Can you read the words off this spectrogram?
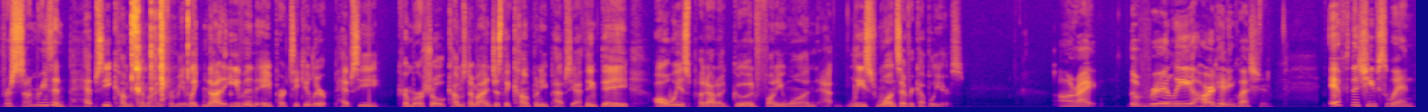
For some reason, Pepsi comes to mind for me. Like, not even a particular Pepsi commercial comes to mind, just the company Pepsi. I think they always put out a good, funny one at least once every couple years. All right. The really hard hitting question If the Chiefs win,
